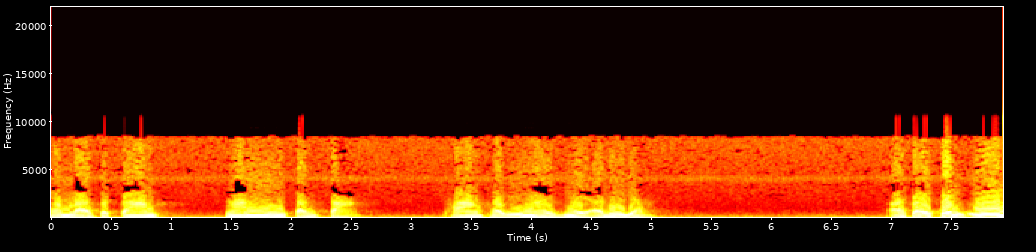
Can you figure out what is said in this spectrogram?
ทำราชการงานเมืองต่างๆ ทางพระวินัยไม่อนุญาต อาศัยคนอื่น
